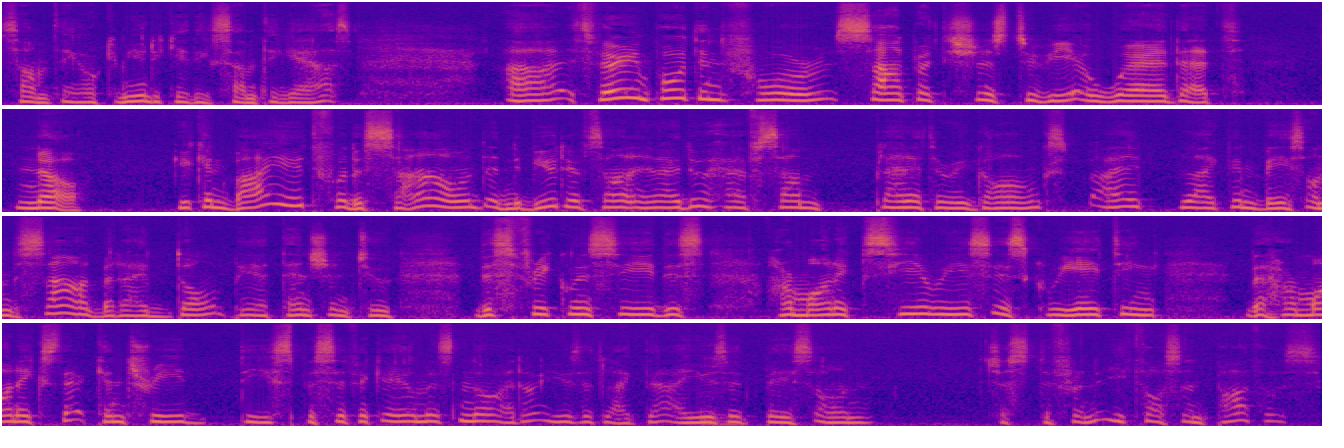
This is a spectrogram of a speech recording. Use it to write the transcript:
something or communicating something else. Uh, it's very important for sound practitioners to be aware that no, you can buy it for the sound and the beauty of sound. And I do have some planetary gongs. I like them based on the sound, but I don't pay attention to this frequency. This harmonic series is creating the harmonics that can treat these specific ailments. No, I don't use it like that. I use it based on just different ethos and pathos.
